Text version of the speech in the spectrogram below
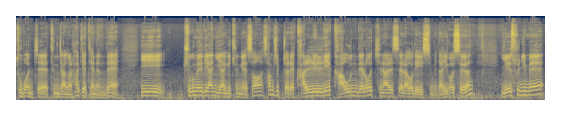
두 번째 등장을 하게 되는데 이 죽음에 대한 이야기 중에서 30절에 갈릴리 가운데로 지날새라고 되어 있습니다. 이것은 예수님의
